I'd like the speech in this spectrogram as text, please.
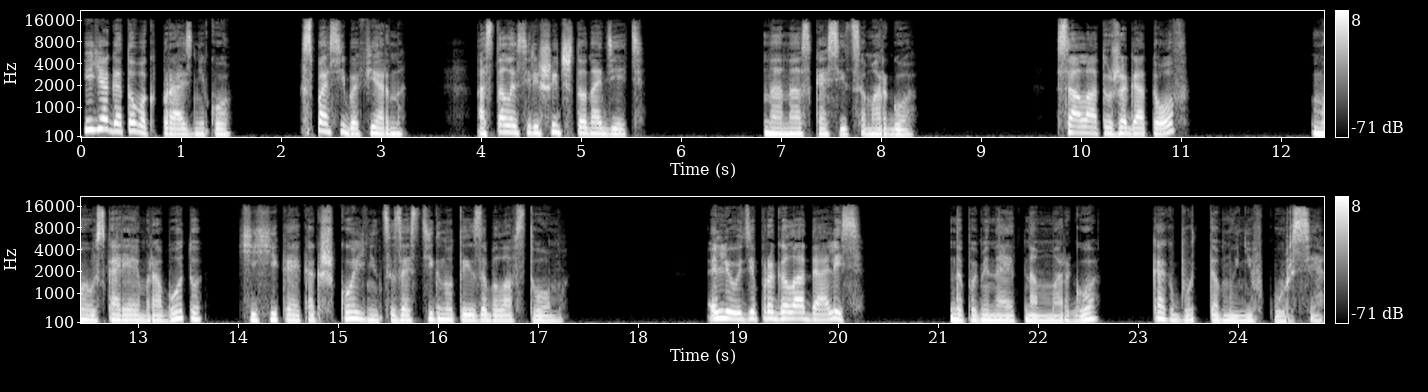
и я готова к празднику. Спасибо, Ферн. Осталось решить, что надеть. На нас косится Марго. Салат уже готов? Мы ускоряем работу, хихикая как школьницы, застигнутые за баловством. Люди проголодались, напоминает нам Марго, как будто мы не в курсе.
